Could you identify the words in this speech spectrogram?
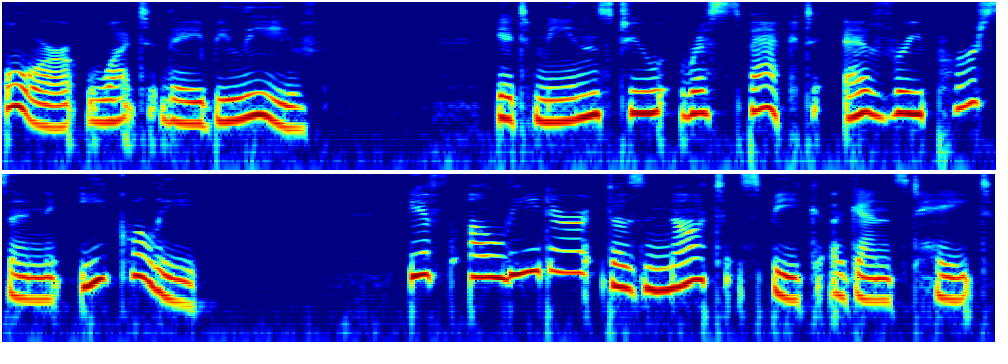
or what they believe. It means to respect every person equally. If a leader does not speak against hate,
